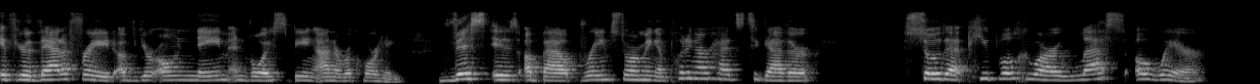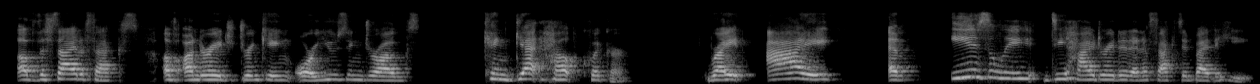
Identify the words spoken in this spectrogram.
If you're that afraid of your own name and voice being on a recording, this is about brainstorming and putting our heads together so that people who are less aware of the side effects of underage drinking or using drugs can get help quicker, right? I am easily dehydrated and affected by the heat.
